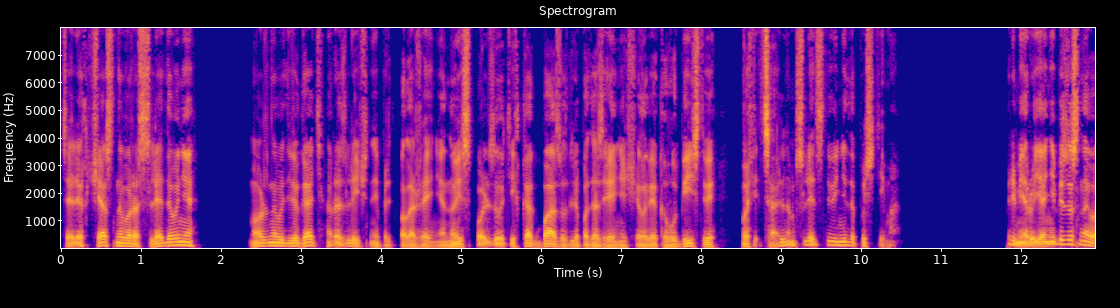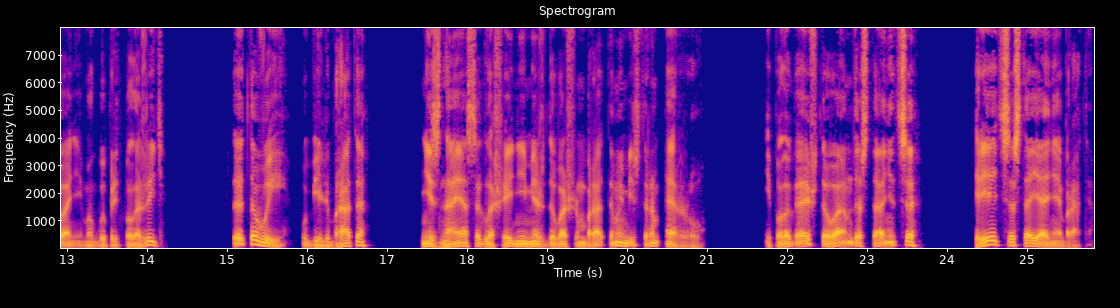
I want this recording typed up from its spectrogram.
В целях частного расследования можно выдвигать различные предположения, но использовать их как базу для подозрения человека в убийстве в официальном следствии недопустимо. К примеру, я не без оснований мог бы предположить, что это вы убили брата, не зная о соглашении между вашим братом и мистером Эрроу, и полагаю, что вам достанется треть состояния брата.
